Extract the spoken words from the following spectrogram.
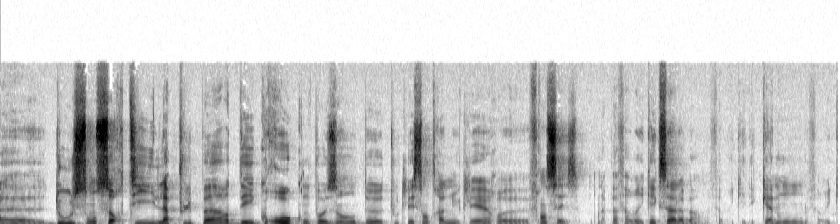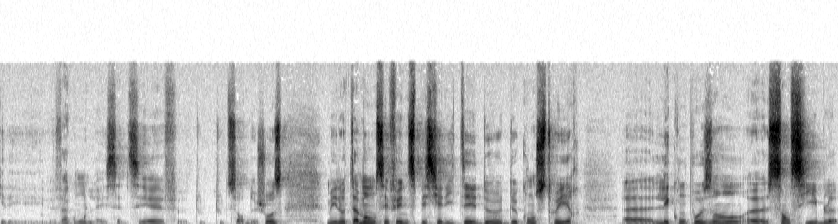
Euh, d'où sont sortis la plupart des gros composants de toutes les centrales nucléaires euh, françaises. On n'a pas fabriqué que ça là-bas, on a fabriqué des canons, on a fabriqué des wagons de la SNCF, euh, toutes sortes de choses. Mais notamment, on s'est fait une spécialité de, construire les composants sensibles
